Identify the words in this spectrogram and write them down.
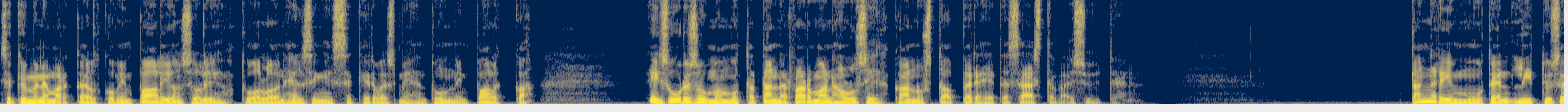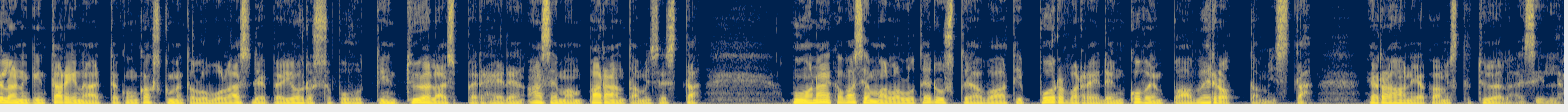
Se 10 markkaa ei ollut kovin paljon, se oli tuolloin Helsingissä kirvesmiehen tunnin palkka. Ei suuri summa, mutta Tanner varmaan halusi kannustaa perheitä säästäväisyyteen. Tanneriin muuten liittyy sellainenkin tarina, että kun 20-luvulla SDP-johdossa puhuttiin työläisperheiden aseman parantamisesta – Muuan aika vasemmalla ollut edustaja vaati porvareiden kovempaa verottamista ja rahan jakamista työläisille.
